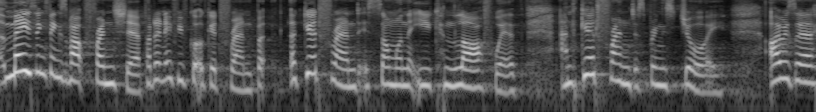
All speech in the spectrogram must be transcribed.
amazing things about friendship. I don't know if you've got a good friend, but a good friend is someone that you can laugh with, and good friend just brings joy. I was a,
